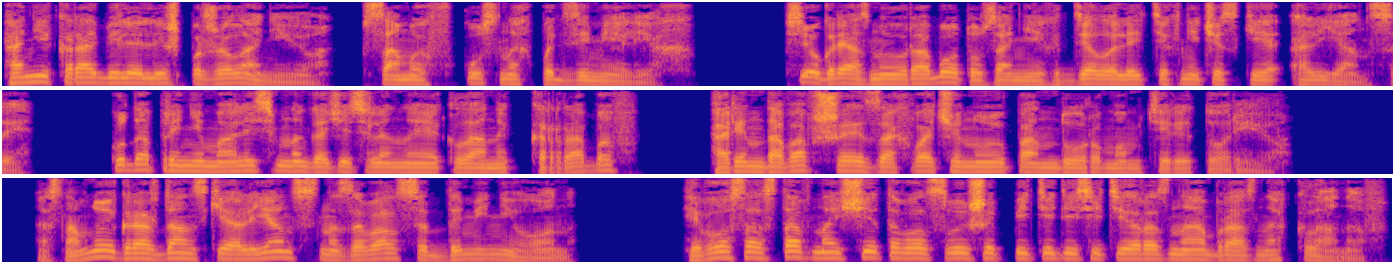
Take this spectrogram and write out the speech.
Они крабили лишь по желанию, в самых вкусных подземельях. Всю грязную работу за них делали технические альянсы, куда принимались многочисленные кланы крабов, арендовавшие захваченную Пандорумом территорию. Основной гражданский альянс назывался Доминион, его состав насчитывал свыше 50 разнообразных кланов.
